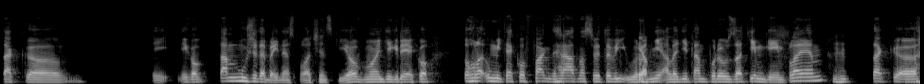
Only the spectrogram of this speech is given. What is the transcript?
tak uh, jako, tam můžete být nespolečenský, jo? V momentě, kdy jako tohle umíte jako fakt hrát na světový úrovni a lidi tam půjdou za tím gameplayem, Mhm. tak uh,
